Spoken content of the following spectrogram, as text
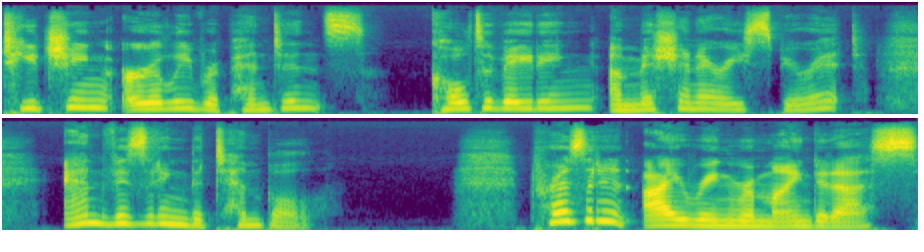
teaching early repentance, cultivating a missionary spirit, and visiting the temple. President Eyring reminded us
